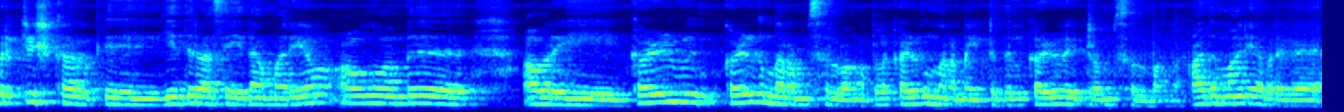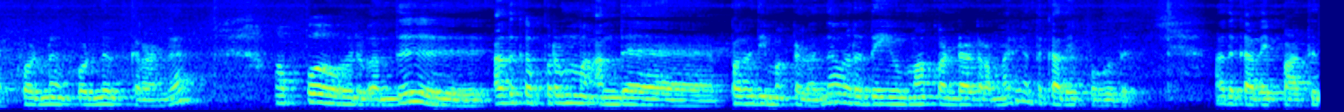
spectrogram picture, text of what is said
பிரிட்டிஷ்காருக்கு எதிராக செய்த மாதிரியும் அவங்க வந்து அவரை கழுவு கழுகு மரம் சொல்லுவாங்க அப்போல்லாம் கழுகு மரம் ஏற்றுதல் கழுவேற்றம் சொல்லுவாங்க. அது மாதிரி அவரை கொண்டு கொண்டு இருக்கிறாங்க அப்போ அவர் வந்து அதுக்கப்புறம் அந்த பகுதி மக்கள் வந்து அவரை தெய்வமாக கொண்டாடுற மாதிரி அந்த கதை போகுது. அதுக்கு அதை பார்த்து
